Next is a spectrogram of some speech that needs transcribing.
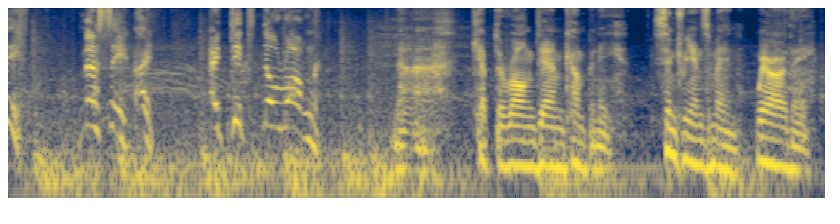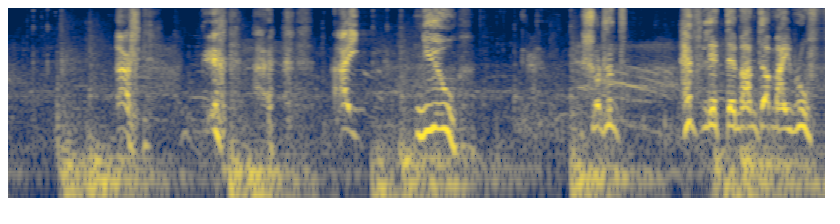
Mercy! Mercy! I... I did no wrong! Nah, kept the wrong damn company. Centrion's men, where are they? Uh, I knew... Shouldn't have let them under my roof.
